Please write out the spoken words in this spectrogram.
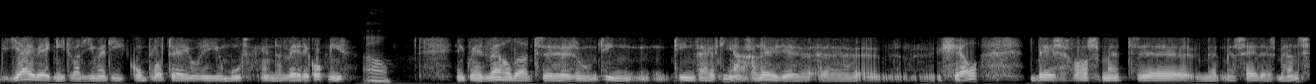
jij weet niet wat je met die complottheorieën moet. En dat weet ik ook niet. Oh. Ik weet wel dat uh, zo'n 10, 10, 15 jaar geleden uh, Shell bezig was met, uh, met Mercedes-Benz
